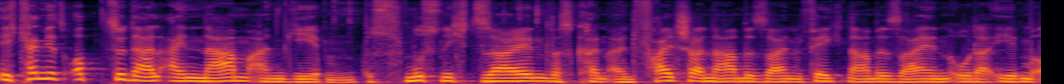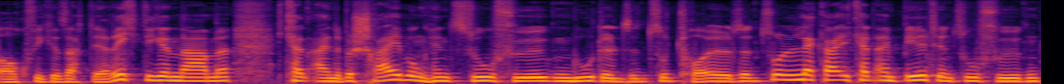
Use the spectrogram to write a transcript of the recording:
Ich kann jetzt optional einen Namen angeben. Das muss nicht sein, das kann ein falscher Name sein, ein Fake-Name sein oder eben auch, wie gesagt, der richtige Name. Ich kann eine Beschreibung hinzufügen. Nudeln sind so toll, sind so lecker. Ich kann ein Bild hinzufügen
